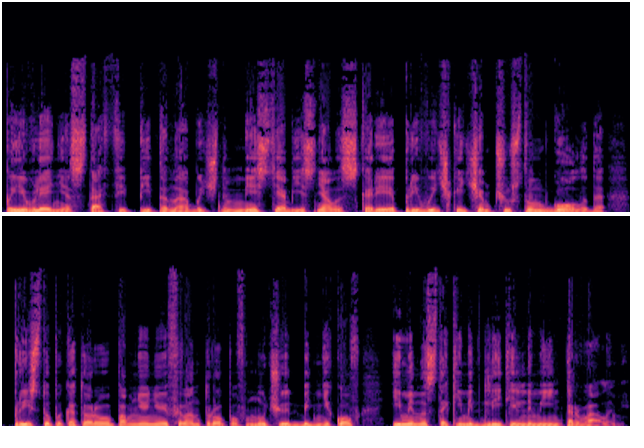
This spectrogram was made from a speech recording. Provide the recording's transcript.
появление Стаффи Пита на обычном месте объяснялось скорее привычкой, чем чувством голода, приступы которого, по мнению филантропов, мучают бедняков именно с такими длительными интервалами.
